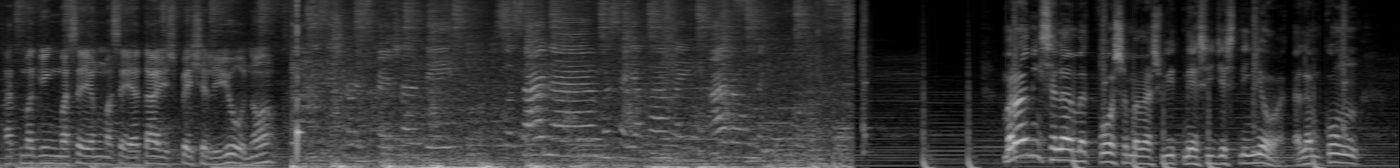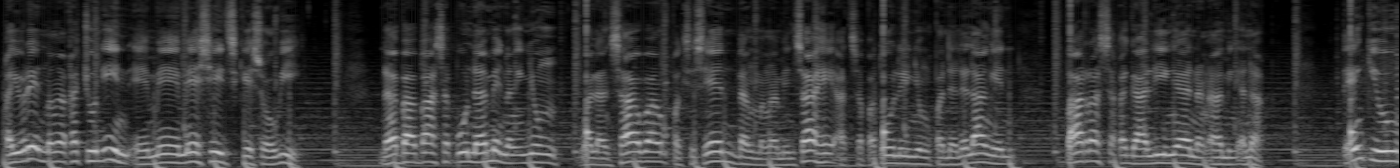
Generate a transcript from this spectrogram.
at maging masayang masaya tayo, especially you, no? Your special Maraming salamat po sa mga sweet messages ninyo at alam kong kayo rin mga ka-tune in eh may message kay Zoe. Nababasa po namin ang inyong walang sawang pagsisend ng mga mensahe at sa patuloy niyong pananalangin para sa kagalingan ng aming anak. Thank you!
